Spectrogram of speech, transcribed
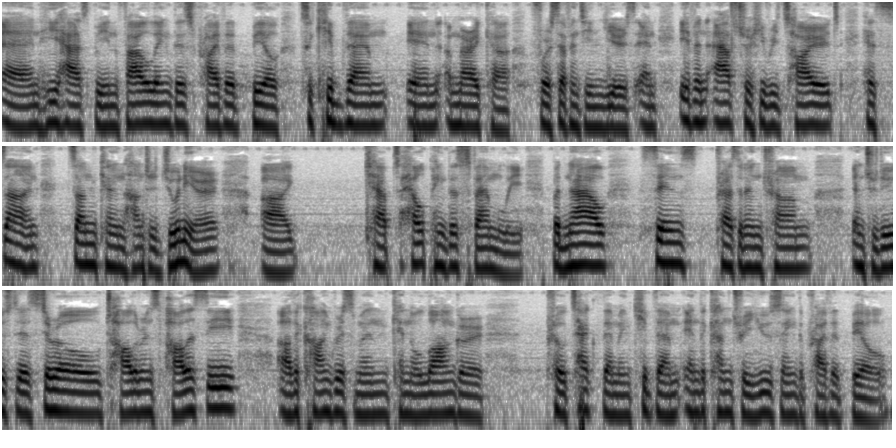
and he has been filing this private bill to keep them in America for 17 years. And even after he retired, his son, Duncan Hunter Jr., uh, kept helping this family. But now, since President Trump introduced the zero tolerance policy, uh, the congressman can no longer protect them and keep them in the country using the private bill.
